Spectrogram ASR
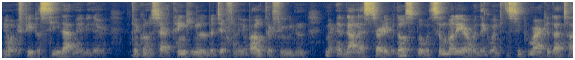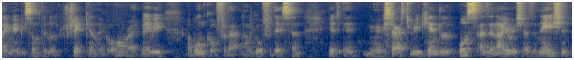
you know if people see that, maybe they're they're going to start thinking a little bit differently about their food and, and not necessarily with us, but with somebody or when they go into the supermarket that time, maybe something will click and they go, all right, maybe I won't go for that and I'll go for this. And it, it maybe starts to rekindle us as an Irish, as a nation,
